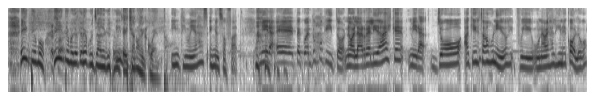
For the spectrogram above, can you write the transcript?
Íntimo, íntimo, yo quiero escuchar, yo quiero escuchar. Échanos el cuento. Intimidades en el sofá. Mira, eh, te cuento un poquito. No, la realidad es que, mira, yo aquí en Estados Unidos fui una vez al ginecólogo.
